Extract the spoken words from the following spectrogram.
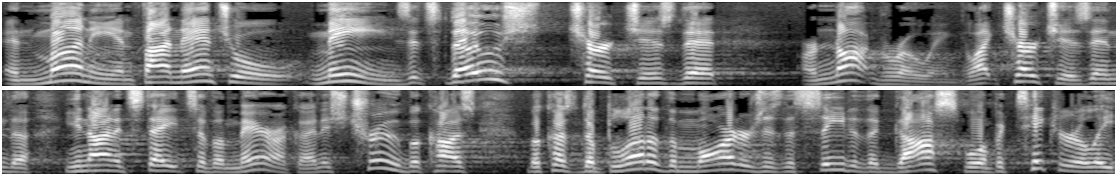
and money and financial means, it's those churches that are not growing, like churches in the United States of America. And it's true because, because the blood of the martyrs is the seed of the gospel. And particularly,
